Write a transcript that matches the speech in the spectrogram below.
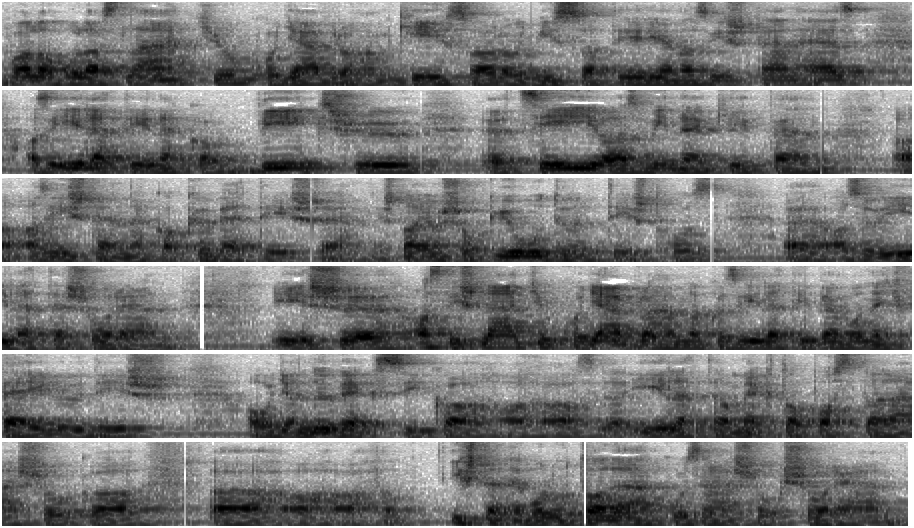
valahol azt látjuk, hogy Ábraham kész arra, hogy visszatérjen az Istenhez, az életének a végső célja az mindenképpen az Istennek a követése, és nagyon sok jó döntést hoz az ő élete során. És azt is látjuk, hogy Ábrahámnak az életében van egy fejlődés ahogyan növekszik a, a, az élete, a megtapasztalások, a, a, a, a Istenne való találkozások során.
